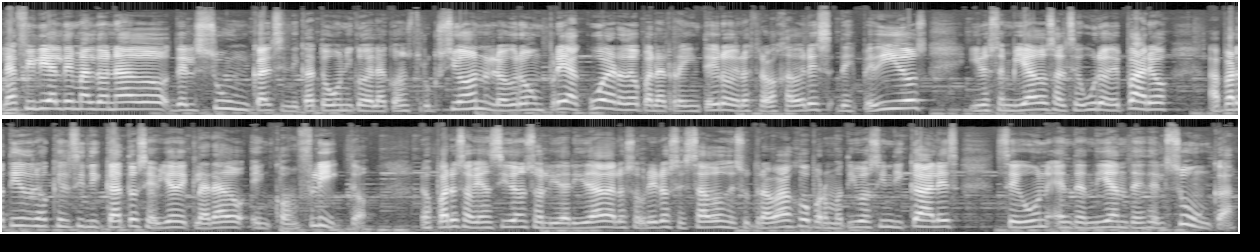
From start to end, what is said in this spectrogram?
La filial de Maldonado del Zunca, el Sindicato Único de la Construcción, logró un preacuerdo para el reintegro de los trabajadores despedidos y los enviados al seguro de paro, a partir de los que el sindicato se había declarado en conflicto. Los paros habían sido en solidaridad a los obreros cesados de su trabajo por motivos sindicales, según entendían desde el Zunca.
